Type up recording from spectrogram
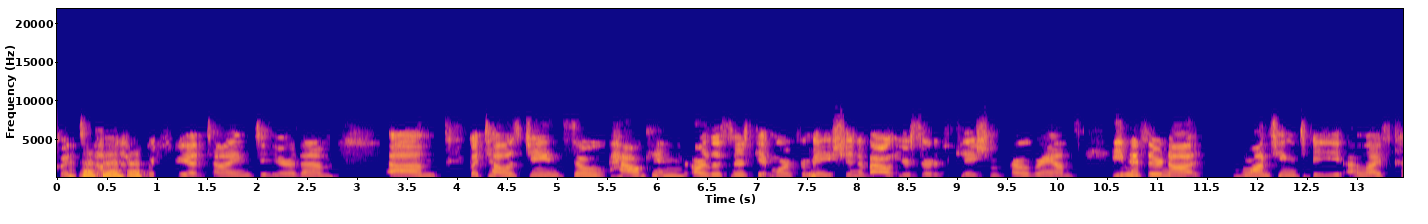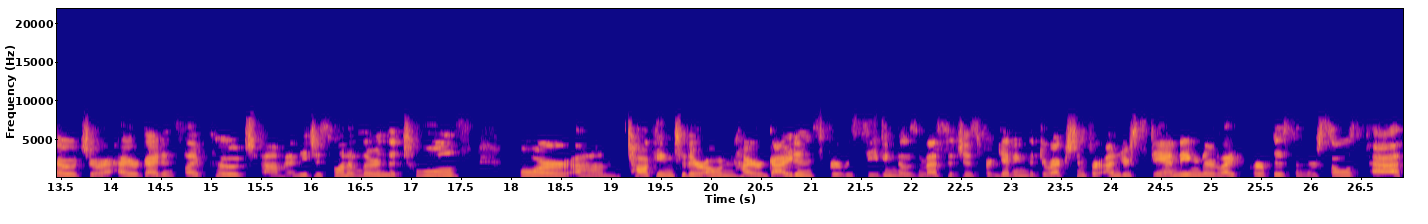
could tell. I wish we had time to hear them. Um, but tell us, Jean, so how can our listeners get more information about your certification programs, even if they're not wanting to be a life coach or a higher guidance life coach, um, and they just want to learn the tools for um, talking to their own higher guidance, for receiving those messages, for getting the direction, for understanding their life purpose and their soul's path.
